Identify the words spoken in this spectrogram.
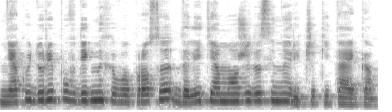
Някои дори повдигнаха въпроса дали тя може да се нарича китайка.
